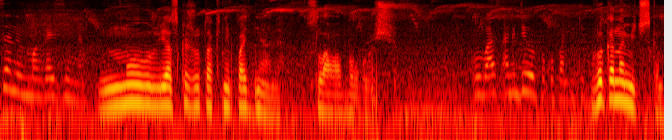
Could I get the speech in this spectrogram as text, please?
цены в магазинах? Ну, я скажу так, не подняли. Слава богу еще. У вас, а где вы покупали? В экономическом.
